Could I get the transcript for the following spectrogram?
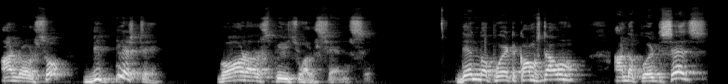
and also deepest God or spiritual sense. Then the poet comes down and the poet says,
